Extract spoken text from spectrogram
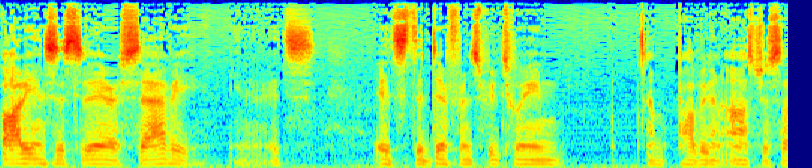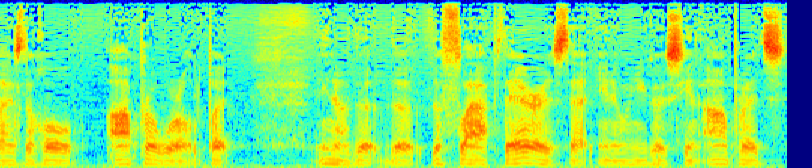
audiences today are savvy. You know, it's, it's the difference between. I'm probably going to ostracize the whole opera world, but you know, the, the, the flap there is that you know when you go see an opera, it's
